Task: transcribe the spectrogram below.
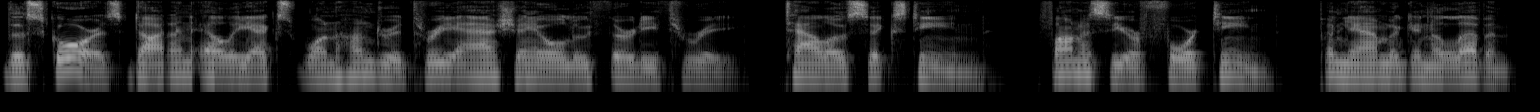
The scores. NLEX 103 Ashaolu 33, Tallo 16, Fonacier 14, Paniamogan 11,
